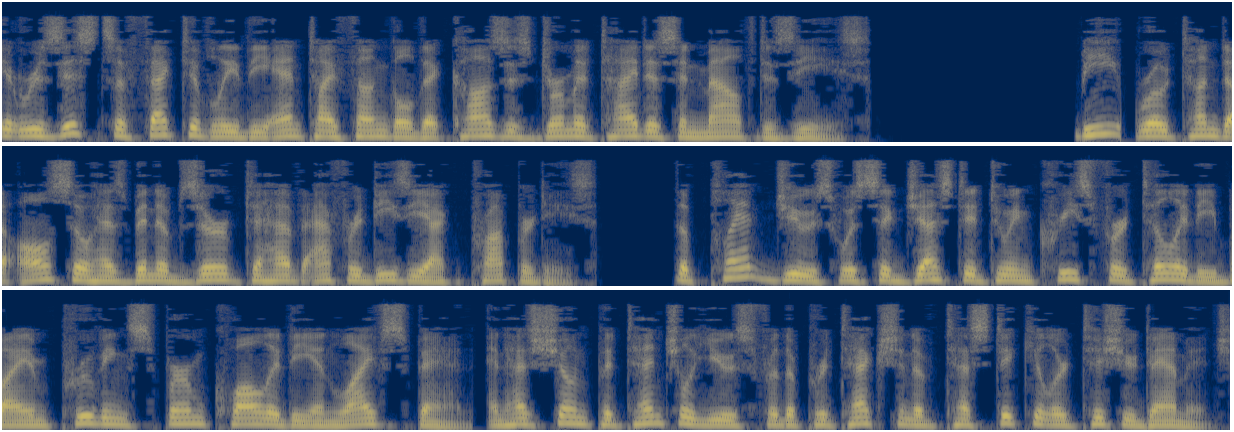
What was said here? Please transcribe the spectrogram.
It resists effectively the antifungal that causes dermatitis and mouth disease. B. rotunda also has been observed to have aphrodisiac properties. The plant juice was suggested to increase fertility by improving sperm quality and lifespan, and has shown potential use for the protection of testicular tissue damage.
